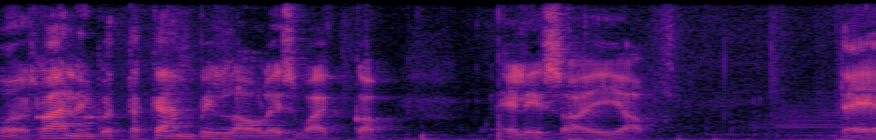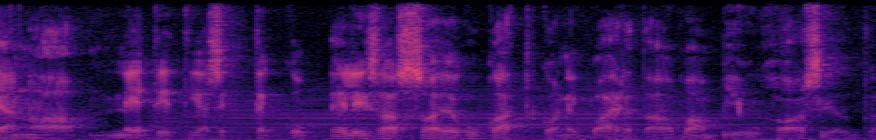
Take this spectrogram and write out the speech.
Olisi vähän niin kuin, että kämpillä olisi vaikka Elisa ja DNA-netit ja sitten kun Elisassa on joku katko, niin vaihdetaan vaan piuhaa sieltä.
